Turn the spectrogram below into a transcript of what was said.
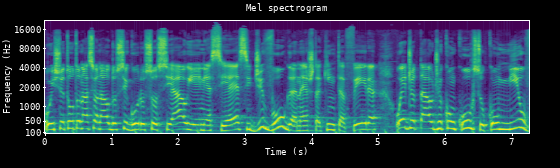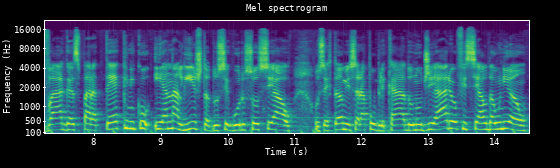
O Instituto Nacional do Seguro Social, INSS, divulga nesta quinta-feira o edital de concurso com mil vagas para técnico e analista do Seguro Social. O certame será publicado no Diário Oficial da União.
